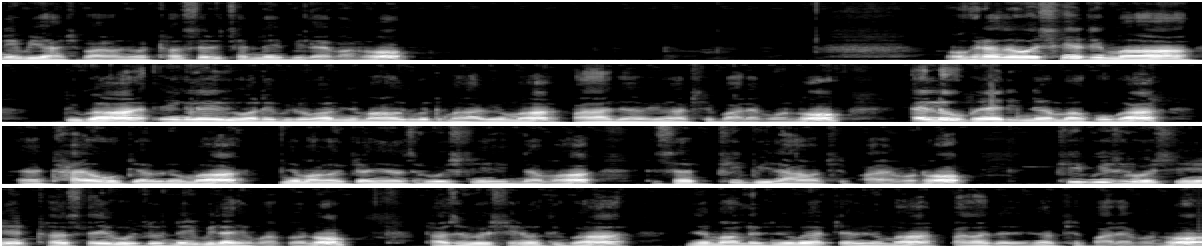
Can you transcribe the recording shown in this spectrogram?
နှိပ်ပြရဖြစ်ပါတယ်နော် translate ချက်နှိပ်ပြလိုက်ပါနော်โอเคဒါဆိုလို့ရှိရင်ဒီမှာသူကအင်္ဂလိပ်လိုကနေပြီးတော့မြန်မာလိုဒီမှာပြီးတော့မှဘာသာပြန်ပေးမှာဖြစ်ပါတယ်ပေါ့နော်အဲ့လိုပဲဒီနေရာမှာကိုက အဲထိုင်းကိုပြန်ပြီးတော့မှမြန်မာလိုပြန်ရဆိုလို့ရှိရင်ဒီနာမှာတစ်ချက်ဖိပေးထားမှာဖြစ်ပါတယ်ပေါ့နော်ဖိပြီးဆိုလို့ရှိရင် translate ကိုကျွန်တော်နှိပ်ပေးလိုက်ရမှာပေါ့နော်ဒါဆိုလို့ရှိရင်တော့သူကမြန်မာလိုမျိုးပဲပြန်ပြီးတော့မှဘာသာပြန်ရဖြစ်ပါတယ်ပေါ့နော်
